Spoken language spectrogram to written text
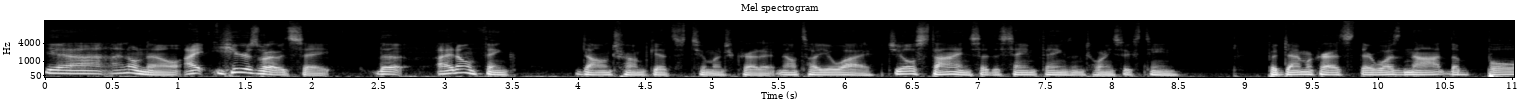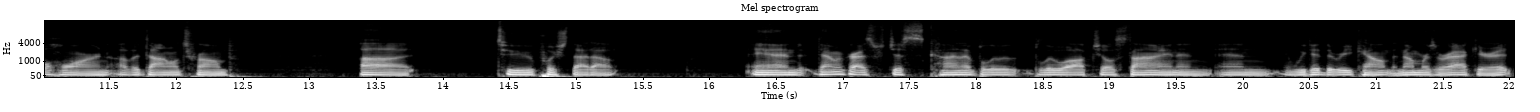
Yeah i don't know. I here's what i would say. The i don't think Donald Trump gets too much credit, and I'll tell you why. Jill Stein said the same things in 2016, but Democrats there was not the bullhorn of a Donald Trump uh, to push that out, and Democrats just kind of blew blew off Jill Stein, and and we did the recount. The numbers were accurate,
